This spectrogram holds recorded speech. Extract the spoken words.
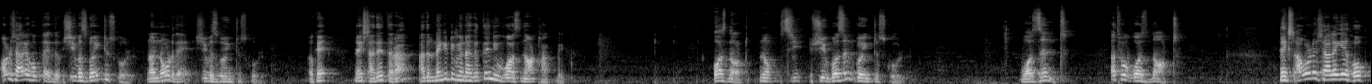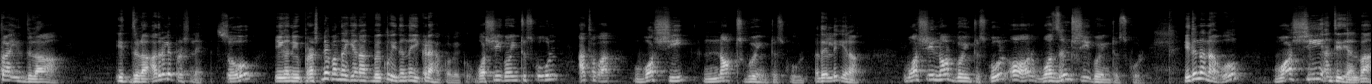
ಅವಳು ಶಾಲೆಗೆ ಹೋಗ್ತಾ ಇದ್ದು she was going to school ನಾನು ನೋಡಿದೆ she was going to school okay next ಅದೇ ಥರ ಅದ್ರ ನೆಗೆಟಿವ್ ಏನಾಗುತ್ತೆ? ನೀವು ವಾಸ್ ನಾಟ್ ಹಾಕಬೇಕು. Was not no she wasn't going to school wasn't ಅಥವಾ ವಾಸ್ ನಾಟ್ ನೆಕ್ಸ್ಟ್ ಅವಳು ಶಾಲೆಗೆ ಹೋಗ್ತಾ ಇದ್ದಳಾ ಇದ್ದಳ ಅದರಲ್ಲೇ ಪ್ರಶ್ನೆ. ಸೊ ಈಗ ನೀವು ಪ್ರಶ್ನೆ ಬಂದಾಗ ಏನಾಗಬೇಕು? ಇದನ್ನು ಈ ಕಡೆ ಹಾಕೋಬೇಕು. Was she going to school ಅಥವಾ was she not going to school ಅದರಲ್ಲಿ ಏನ was she not going to school or wasn't she going to school ಇದನ್ನು ನಾವು ವಾಸ್ ಶಿ ಅಂತಿದೆಯಲ್ವಾ?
